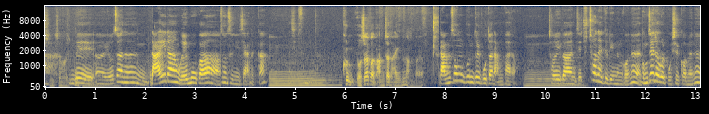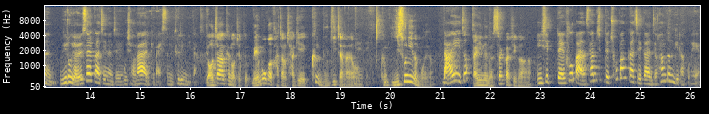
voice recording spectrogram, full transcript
진짜 근데. 어, 여자는 나이랑 외모가 우선순위지 않을까? 음... 그럼 여자가 남자 나이는 안 봐요? 남성분들보단 안 봐요. 음... 저희가 이제 추천해 드리는 거는 경제력을 보실 거면은 위로 10살까지는 이제 보셔라 이렇게 말씀을 드립니다. 여자한테는 어쨌든 외모가 가장 자기의 큰 무기잖아요. 네네. 그럼 이 순위는 뭐예요? 나이죠? 나이는 몇 살까지가 20대 후반, 30대 초반까지가 이제 황금기라고 해요.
